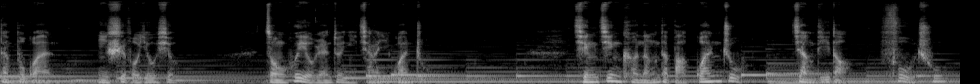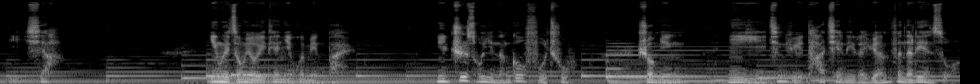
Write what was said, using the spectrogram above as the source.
但不管你是否优秀，总会有人对你加以关注。请尽可能的把关注降低到付出以下，因为总有一天你会明白，你之所以能够付出，说明。你已经与他建立了缘分的链锁，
